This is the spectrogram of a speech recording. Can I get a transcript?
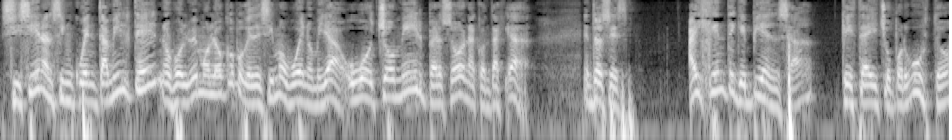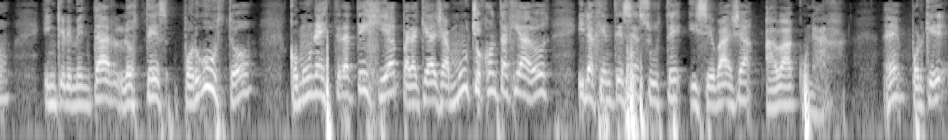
Si hicieran 50.000 test, nos volvemos locos porque decimos, bueno, mirá, hubo 8.000 personas contagiadas. Entonces, hay gente que piensa que está hecho por gusto, incrementar los test por gusto, como una estrategia para que haya muchos contagiados y la gente se asuste y se vaya a vacunar. ¿eh? Porque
